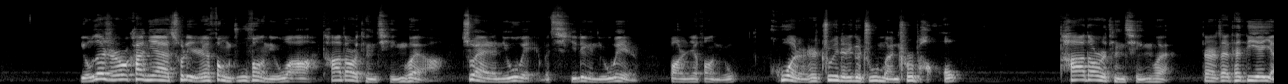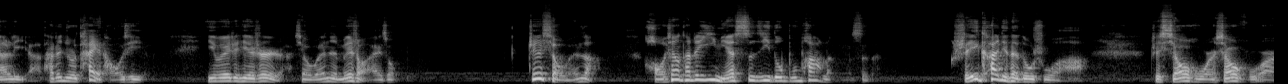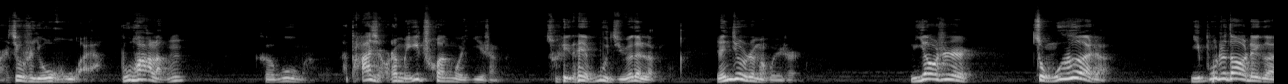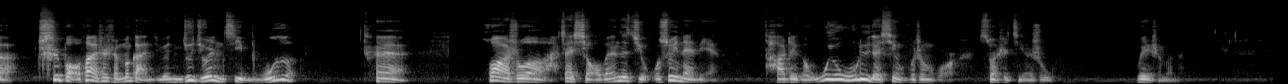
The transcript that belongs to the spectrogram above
有的时候看见村里人放猪放牛啊，他倒是挺勤快啊，拽着牛尾巴骑这个牛背上帮人家放牛，或者是追着这个猪满村跑。他倒是挺勤快，但是在他爹眼里啊，他这就是太淘气了。因为这些事儿啊，小蚊子没少挨揍。这个小蚊子好像他这一年四季都不怕冷似的，谁看见他都说啊，这小伙小伙就是有火呀，不怕冷。可不嘛，他打小他没穿过衣裳。所以他也不觉得冷，人就是这么回事你要是总饿着，你不知道这个吃饱饭是什么感觉，你就觉得你自己不饿。嘿，话说在小蚊子九岁那年，他这个无忧无虑的幸福生活算是结束了。为什么呢？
